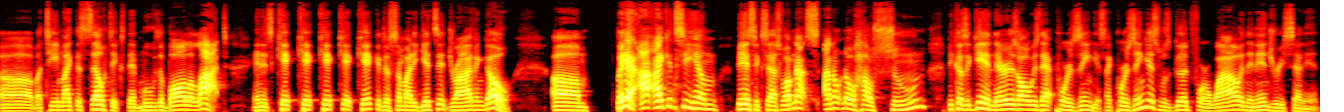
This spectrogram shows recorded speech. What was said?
Uh, a team like the Celtics that move the ball a lot and it's kick, kick, kick, kick, kick until somebody gets it, drive and go. Um, but yeah, I, I can see him being successful. I'm not, I don't know how soon because again, there is always that Porzingis. Like Porzingis was good for a while and then injury set in.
